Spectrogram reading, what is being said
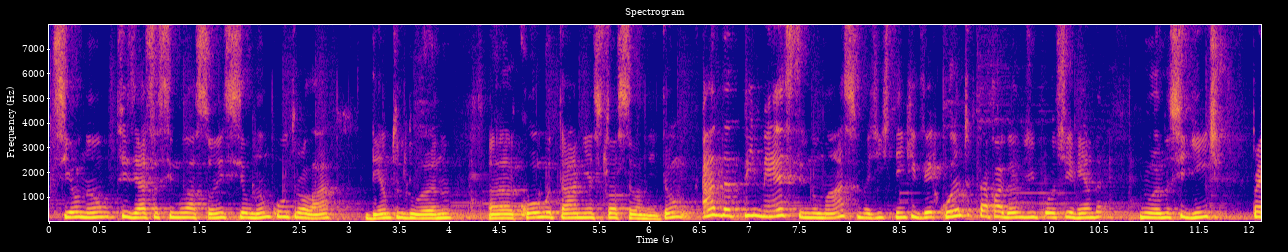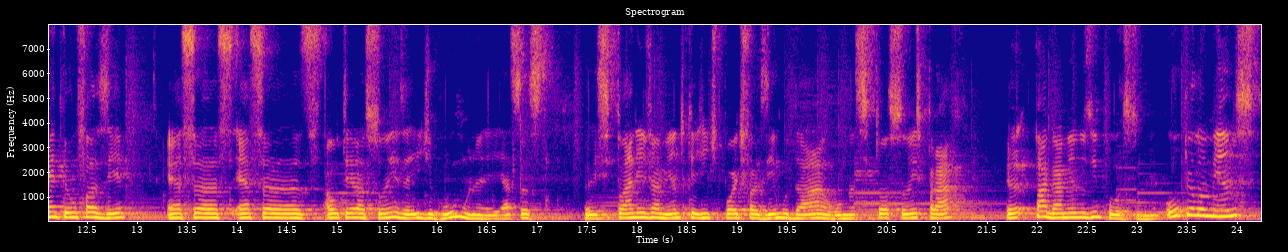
se eu não fizer essas simulações, se eu não controlar dentro do ano uh, como está a minha situação. Né? Então, cada trimestre, no máximo, a gente tem que ver quanto está pagando de imposto de renda no ano seguinte para então fazer essas, essas alterações aí de rumo, né? E essas, esse planejamento que a gente pode fazer, mudar algumas situações para uh, pagar menos imposto. Né? Ou pelo menos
